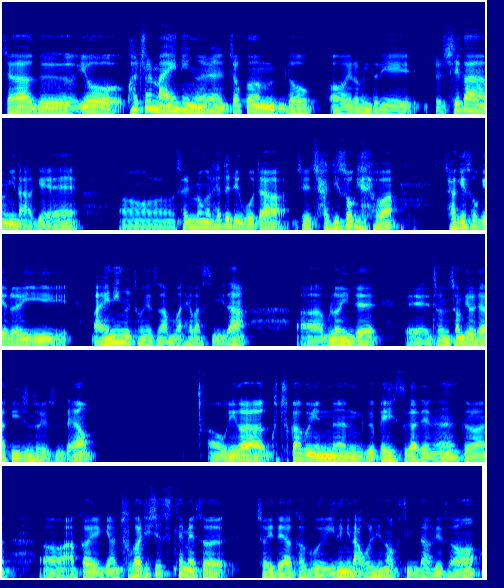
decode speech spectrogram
제가 그 요 컬처럴 마이닝을 쪼끔 더어 여러분들이 좀 실감이 나게 어 설명을 해 드리고자 제 자기소개와 자기소개를 이 마이닝을 통해서 한번 해 봤습니다. 아 물론 이제 예 저는 성결대학교 이준석 교수인데요. 어 우리가 구축하고 있는 그 베이스가 되는 그런 어 아까 얘기한 두 가지 시스템에서 저희 대학하고 이름이 나올 리는 없습니다. 그래서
